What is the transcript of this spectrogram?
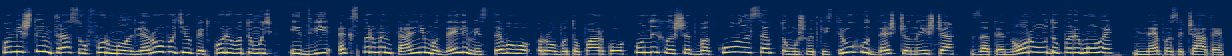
Поміж тим, трасу формули для роботів підкорюватимуть і дві експериментальні моделі місцевого роботопарку. У них лише два колеса, тому швидкість руху дещо нижча. Зате норову до перемоги не позичати.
